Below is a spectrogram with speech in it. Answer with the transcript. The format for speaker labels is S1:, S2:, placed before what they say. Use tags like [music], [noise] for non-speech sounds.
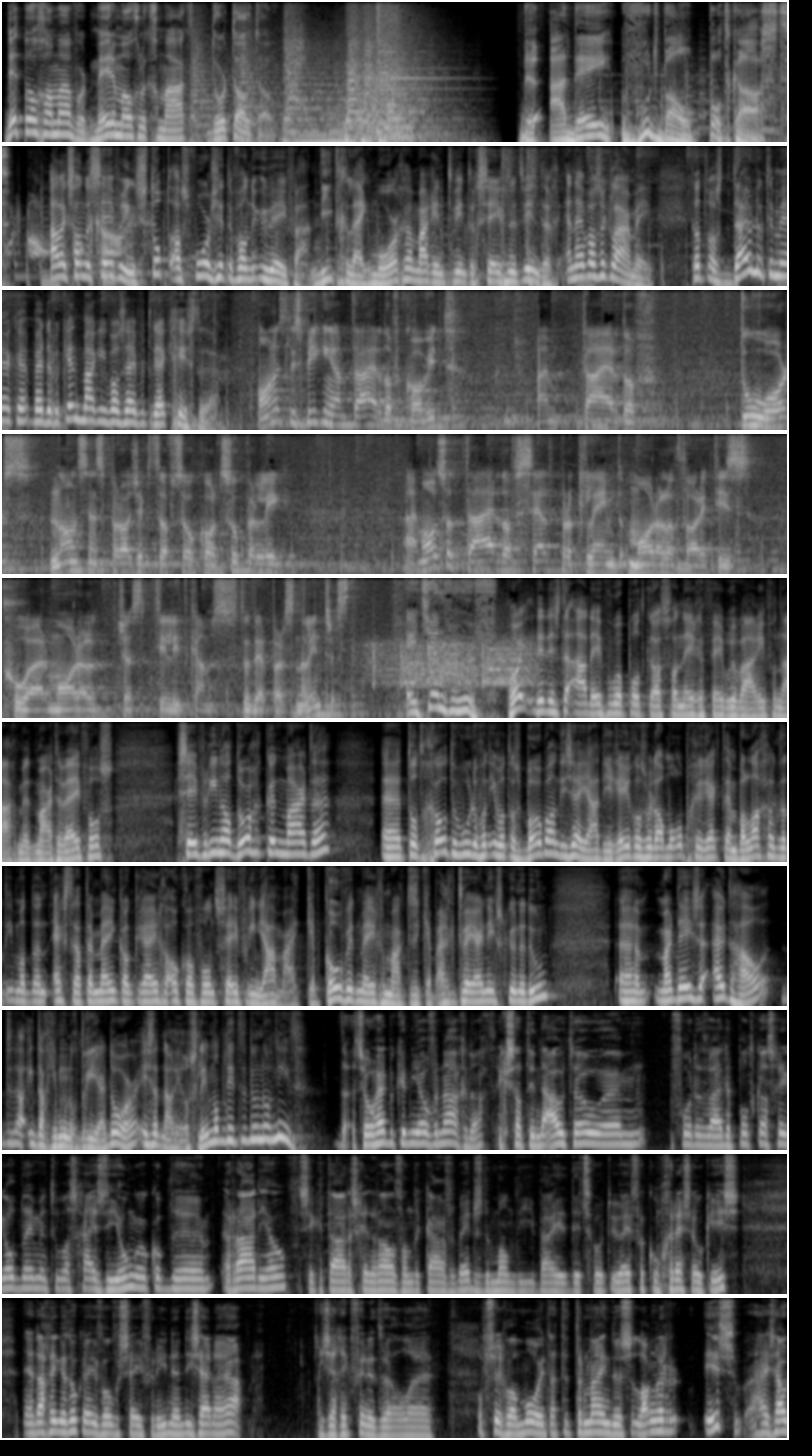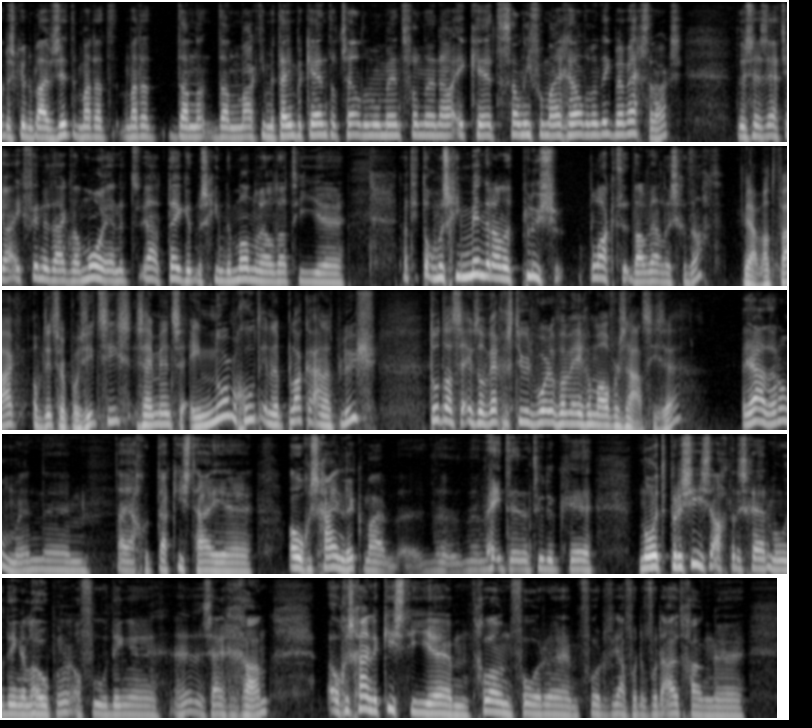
S1: Dit programma wordt mede mogelijk gemaakt door Toto.
S2: De AD Voetbal Podcast.
S3: Alexander Severin stopt als voorzitter van de UEFA. Niet gelijk morgen, maar in 2027. En hij was er klaar mee. Dat was duidelijk te merken bij de bekendmaking van zijn vertrek gisteren.
S4: Honestly speaking, I'm tired of COVID. I'm tired of two wars, nonsense projects of so-called Super League. I'm also tired of self-proclaimed moral authorities who are moral just till it comes to their personal interest.
S2: Etienne Verhoef.
S3: Hoi, dit is de AD Voetbalpodcast van 9 februari. Vandaag met Maarten Wijfels. Severin had doorgekund, Maarten. eh, tot grote woede van iemand als Boban. Die zei, ja, die regels worden allemaal opgerekt. En belachelijk dat iemand een extra termijn kan krijgen. Ook al vond Severin, ja, maar ik heb COVID meegemaakt. Dus ik heb eigenlijk twee jaar niks kunnen doen. Ehm, maar deze uithaal, ik dacht, je moet nog drie jaar door. Is dat nou heel slim om dit te doen of niet?
S5: Zo heb ik er niet over nagedacht. Ik zat in de auto ehm, voordat wij de podcast gingen opnemen. En toen was Gijs de Jong ook op de radio. Secretaris-generaal van de KNVB. Dus de man die bij dit soort UEFA-congres ook is. En daar ging het ook even over Severin. En die zei, nou ja, die zegt, ik vind het wel eh, op zich wel mooi dat de termijn dus langer is. Hij zou dus kunnen blijven zitten, maar, dat, maar dat, dan, dan maakt hij meteen bekend op hetzelfde moment van, eh, nou, ik, het zal niet voor mij gelden, want ik ben weg straks. Dus hij zegt, ja, ik vind het eigenlijk wel mooi. En het ja, tekent misschien de man wel dat hij, eh, dat hij toch misschien minder aan het plus plakt dan wel is gedacht.
S3: Ja, want vaak op dit soort posities zijn mensen enorm goed in het plakken aan het plush. Totdat ze eventueel weggestuurd worden vanwege malversaties, hè?
S5: Ja, daarom. En ehm, nou ja, goed, daar kiest hij eh ogenschijnlijk. Maar eh, we, we weten natuurlijk eh, nooit precies achter de schermen hoe dingen lopen. Of hoe dingen zijn gegaan. Ogenschijnlijk kiest hij ehm, gewoon voor, voor, ja, voor, de, voor de uitgang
